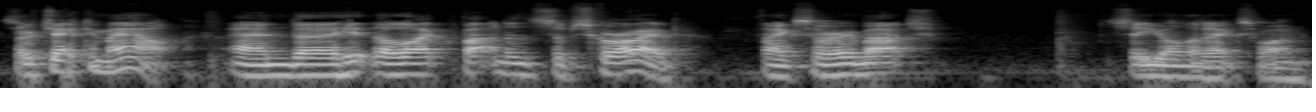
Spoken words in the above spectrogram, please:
So check them out and uh, hit the like button and subscribe. Thanks very much. See you on the next one.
